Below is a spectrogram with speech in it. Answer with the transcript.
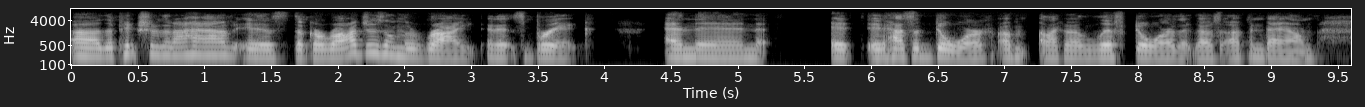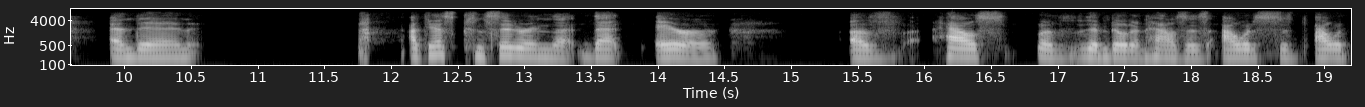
uh, the picture that I have is the garage is on the right and it's brick, and then it it has a door, um, like a lift door that goes up and down, and then I guess considering that that error of house of them building houses, I would I would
